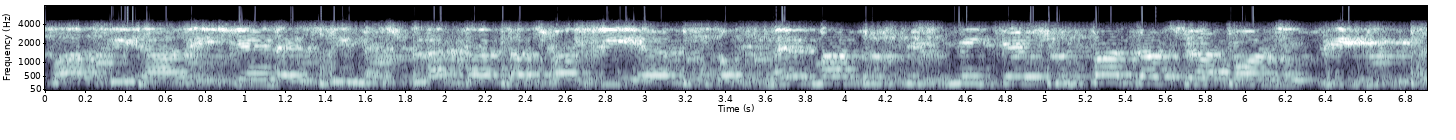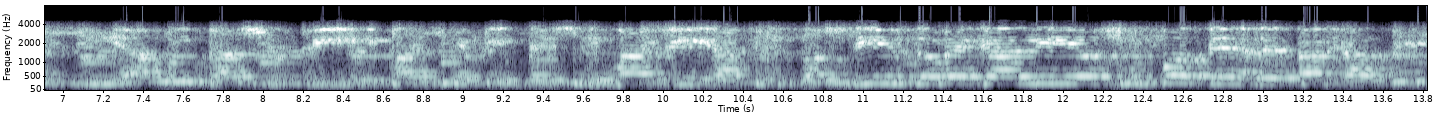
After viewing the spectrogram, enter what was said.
Του βάθη αδικένεση με σπλάκα τα σφαγεία. Το πνεύμα τους στις μήκες σου πάντα σε ακολουθεί μια μήκα σου πει υπάρχει επίθεση μαγεία. Το στυλ το μεγαλείο σου ποτέ δεν θα χαθεί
